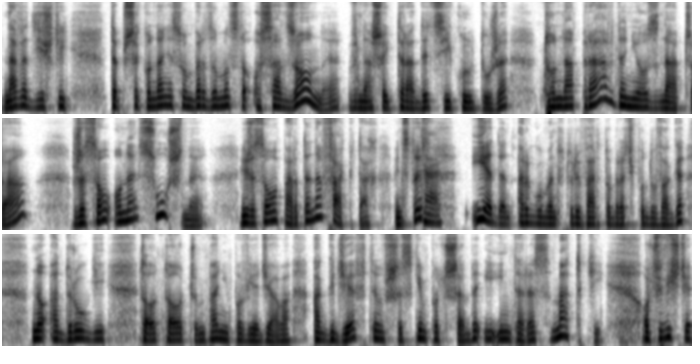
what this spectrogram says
nawet jeśli te przekonania są bardzo mocno osadzone w naszej tradycji i kulturze, to naprawdę nie oznacza, że są one słuszne i że są oparte na faktach. Więc to jest Tak. Jeden argument, który warto brać pod uwagę. No a drugi to to, o czym pani powiedziała. A gdzie w tym wszystkim potrzeby i interes matki? Oczywiście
